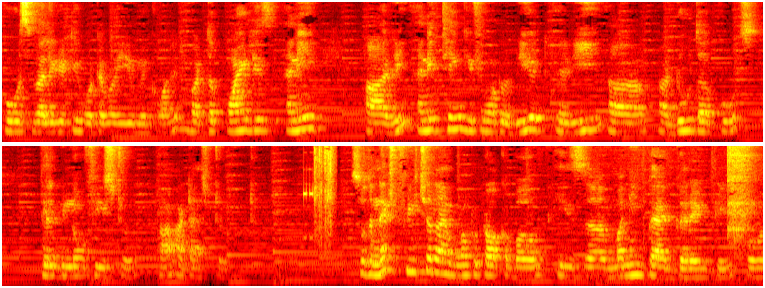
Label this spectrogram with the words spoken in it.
course validity, whatever you may call it. But the point is any uh, anything if you want to re, re uh, uh, do the course, there will be no fees to uh, attach to. So the next feature I want to talk about is money back guarantee or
